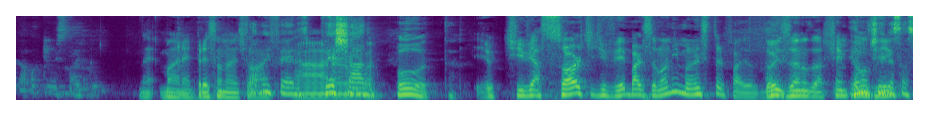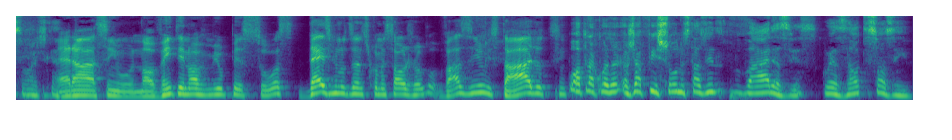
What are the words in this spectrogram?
Tava aqui no estádio. Né? Mano, é impressionante lá. Tava em férias, Caramba. fechado. Puta. Eu tive a sorte de ver Barcelona e Manchester faz dois anos da Champions Eu não tive League. essa sorte, cara. Era assim, o 99 mil pessoas, 10 minutos antes de começar o jogo, vazio, estádio. Assim. Outra coisa, eu já fiz show nos Estados Unidos várias vezes, com o Exalta e sozinho.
